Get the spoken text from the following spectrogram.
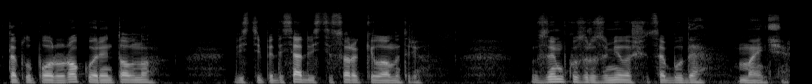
в теплу пору року орієнтовно 250-240 км. Взимку зрозуміло, що це буде менше.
